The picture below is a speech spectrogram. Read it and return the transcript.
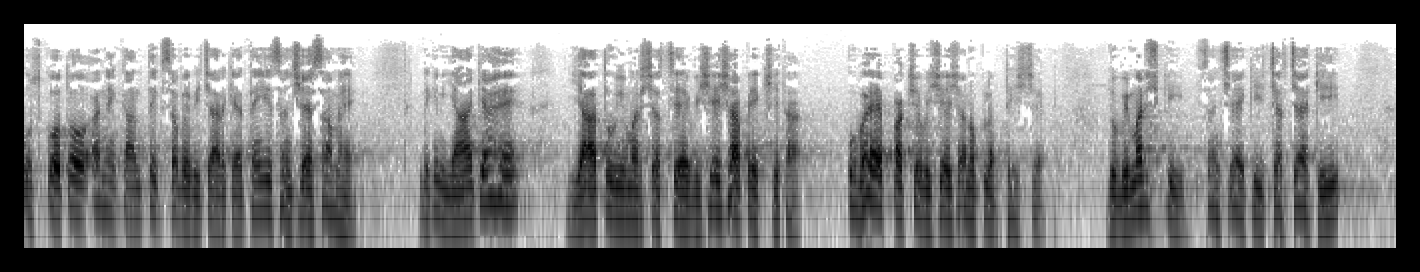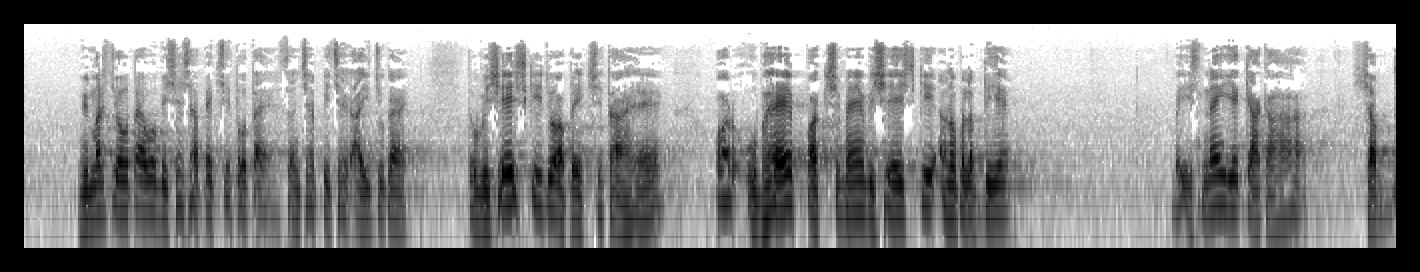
उसको तो अनेकांतिक सब विचार कहते हैं, ये संशय सम है। लेकिन यहाँ क्या है, या तो विमर्श से विशेषापेक्षिता उभय पक्ष विशेष अनुपलब्धि जो विमर्श की, संशय की, चर्चा की, विमर्श जो होता है, वो विशेषापेक्षित होता है, संशय पीछे आ ही चुका है। तो विशेष की जो अपेक्षिता है और उभय पक्ष में विशेष की अनुपलब्धि है। भाई, इसने ये क्या कहा? शब्द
